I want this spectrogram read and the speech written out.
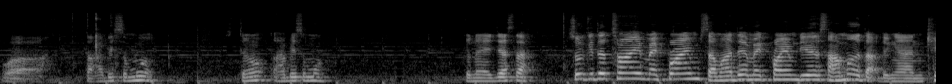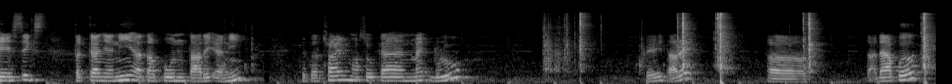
wah tak habis semua. Tengok tak habis semua. Kena adjust lah so kita try Mac Prime sama ada Mac Prime dia sama tak dengan K6 tekan yang ni ataupun tarik yang ni kita try masukkan Mac dulu ok tarik uh, tak ada apa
